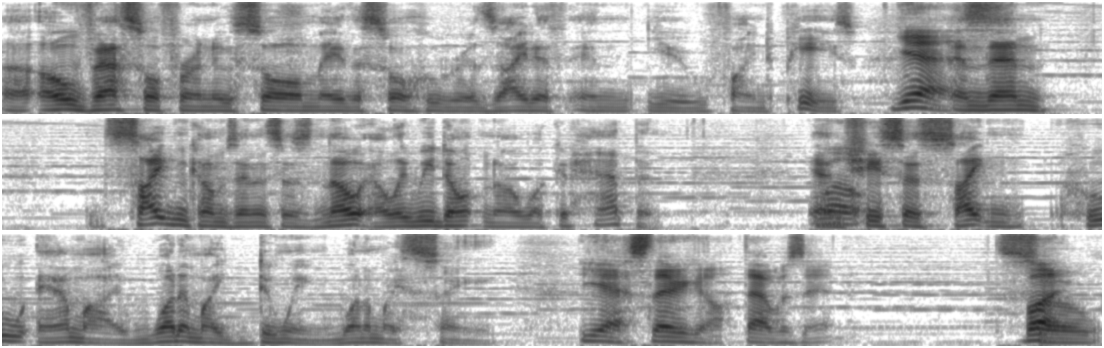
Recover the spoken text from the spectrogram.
uh, "O vessel for a new soul, may the soul who resideth in you find peace." Yes. And then Citan comes in and says, "No, Ellie, we don't know what could happen." And Well- she says, "Citan, who am I? What am I doing? What am I saying?" yes, there you go. That was it. But So,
